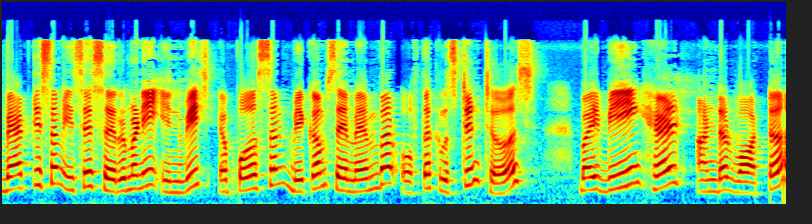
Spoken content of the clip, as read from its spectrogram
Baptism is a ceremony in which a person becomes a member of the Christian church by being held under water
